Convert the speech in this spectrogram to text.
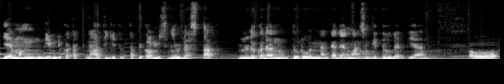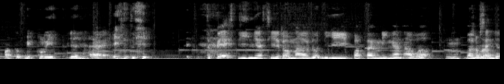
dia emang diam di kotak penalti gitu tapi kalau misalnya udah stuck Ronaldo kadang turun nanti ada yang masuk Hmm. gitu gantian oh patut dikulit ya ini tapi XG-nya si Ronaldo di pertandingan awal hmm. bagus aja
